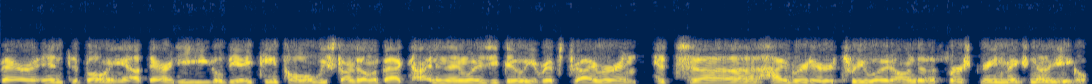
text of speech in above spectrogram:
there into Boeing out there, and he eagled the 18th hole. We started on the back nine, and then what does he do? He rips driver and hits uh, hybrid or three wood onto the first green, makes another eagle.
